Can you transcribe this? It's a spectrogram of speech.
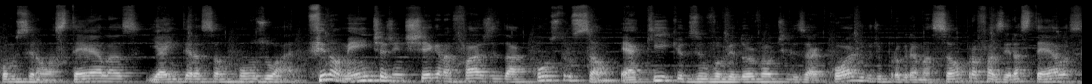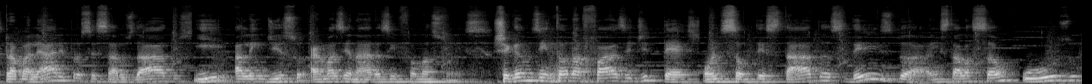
como serão as telas e a interação com o usuário. Finalmente, a gente chega na fase da construção. É aqui que o desenvolvedor vai utilizar código de programação para fazer as telas, trabalhar e processar os dados e, além disso, armazenar as informações. Chegamos então na fase de teste, onde são testadas desde a instalação, o uso,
